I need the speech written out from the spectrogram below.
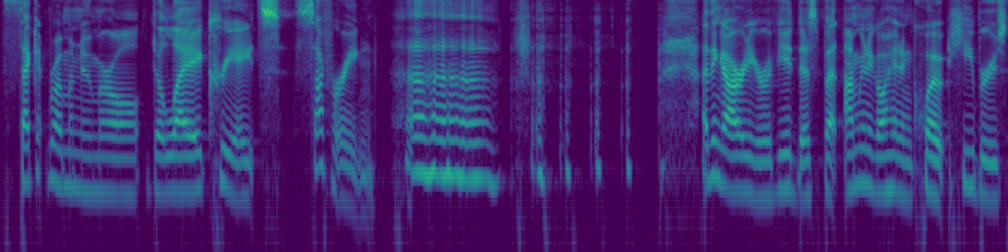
Second Roman numeral, delay creates suffering. I think I already reviewed this, but I'm going to go ahead and quote Hebrews.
